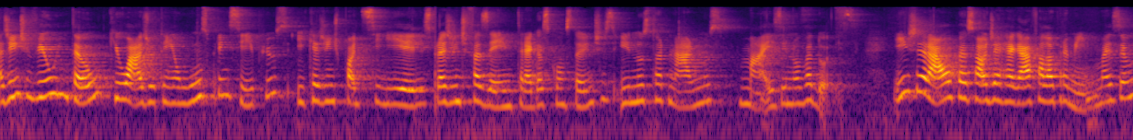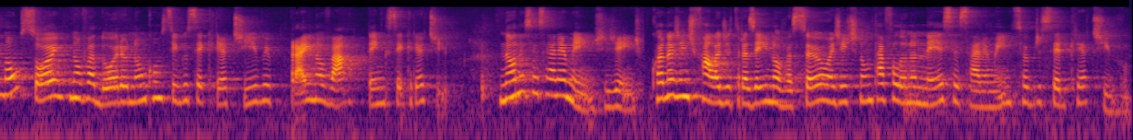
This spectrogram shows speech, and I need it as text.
A gente viu então que o ágil tem alguns princípios e que a gente pode seguir eles para a gente fazer entregas constantes e nos tornarmos mais inovadores. Em geral, o pessoal de RH fala para mim, mas eu não sou inovador, eu não consigo ser criativo e para inovar tem que ser criativo. Não necessariamente, gente. Quando a gente fala de trazer inovação, a gente não está falando necessariamente sobre ser criativo.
